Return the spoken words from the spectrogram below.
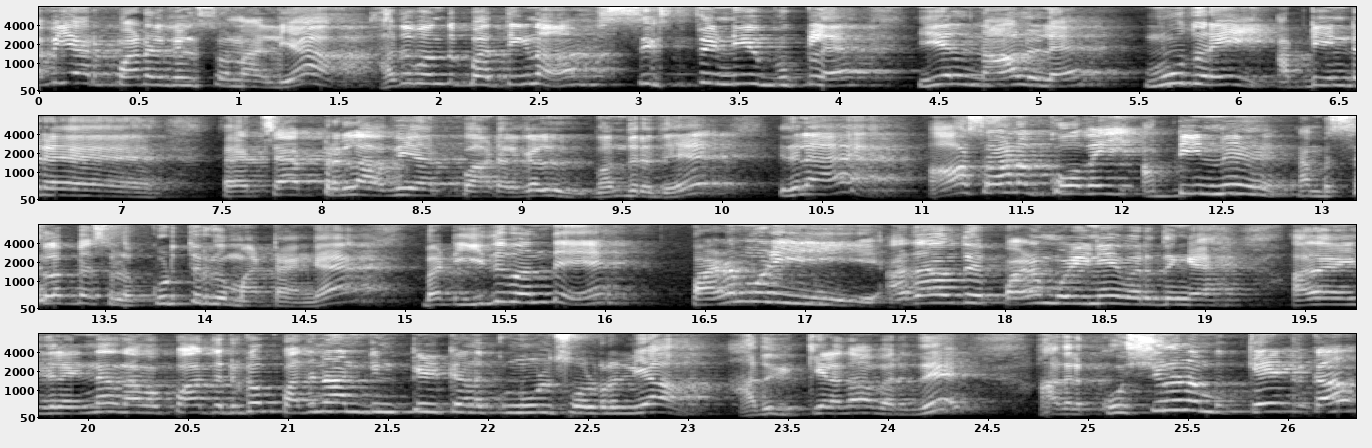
அவியார் பாடல்கள் சொன்னா இல்லையா? அது வந்து பார்த்தீங்கன்னா சிக்ஸ்த்து நியூ புக்கில் இயல் நாலில் மூதுரை அப்படின்ற சாப்டரில் அவியார் பாடல்கள் வந்துடுது இதில் ஆசான கோவை அப்படின்னு நம்ம சிலபஸில் கொடுத்துருக்க மாட்டாங்க. பட் இது வந்து பழமொழி அதாவது பழமொழினே வருதுங்க. அதை இதில் என்ன நம்ம பார்த்துட்டு இருக்கோம் பதினான்கின் கீழ்கணக்கு நூல் சொல்கிறோம் இல்லையா? அதுக்கு கீழே தான் வருது. அதில் கொஷினும் நம்ம கேட்டிருக்கான்.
